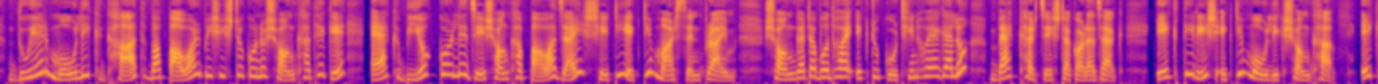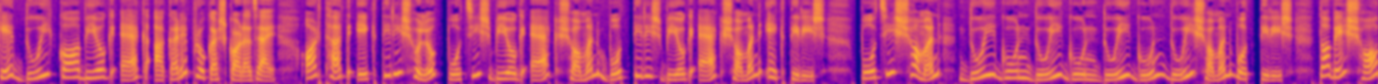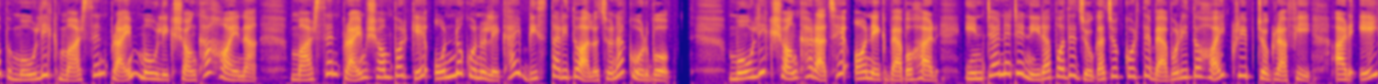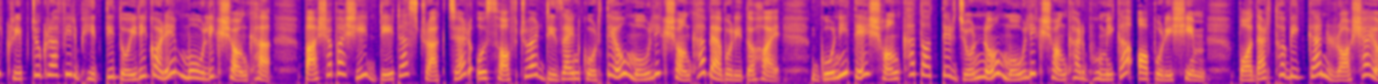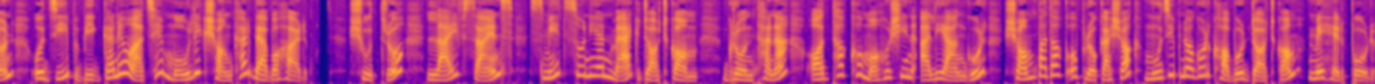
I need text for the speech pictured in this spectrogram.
দুয়ের মৌলিক ঘাত বা পাওয়ার বিশিষ্ট কোনো সংখ্যা থেকে এক বিয়োগ করলে যে সংখ্যা পাওয়া যায়, সেটি একটি মার্সেন প্রাইম। সংজ্ঞাটা বোধহয় একটু কঠিন হয়ে গেল, ব্যাখ্যার চেষ্টা করা যাক। একতিরিশ একটি মৌলিক সংখ্যা, একে দুই ক বিয়োগ এক আকারে প্রকাশ করা যায়। অর্থাৎ একতিরিশ হল পঁচিশ বিয়োগ এক সমান বত্রিশ বিয়োগ এক সমান একত্রিশ। পঁচিশ সমান দুই গুণ দুই গুণ দুই গুণ দুই সমান বত্রিশ। তবে সব মৌলিক মার্সেন প্রাইম মৌলিক সংখ্যা হয় না। মার্সেন প্রাইম সম্পর্কে অন্য কোনো লেখায় বিস্তারিত আলোচনা করব। মৌলিক সংখ্যার আছে অনেক ব্যবহার। ইন্টারনেটে নিরাপদে যোগাযোগ করতে ব্যবহৃত হয় ক্রিপ্টোগ্রাফি, আর এই ক্রিপ্টোগ্রাফির ভিত্তি তৈরি করে মৌলিক সংখ্যা। পাশাপাশি ডেটা স্ট্রাকচার ও সফটওয়্যার ডিজাইন করতেও মৌলিক সংখ্যা ব্যবহৃত হয়। গণিতে সংখ্যাতত্ত্বের জন্য মৌলিক সংখ্যার ভূমিকা অপরিসীম। পদার্থবিজ্ঞান, রসায়ন ও জীব বিজ্ঞানেও আছে মৌলিক সংখ্যার ব্যবহার। সূত্র life science Smithsonian mag dot com গ্রন্থানা অধ্যক্ষ মহসিন আলী আঙ্গুর, সম্পাদক ও প্রকাশক মুজিবনগর খবর ডট কম, মেহেরপুর।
